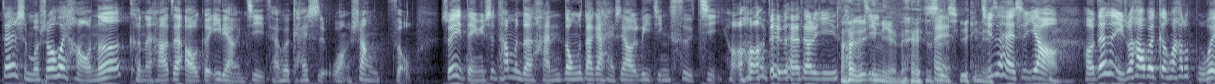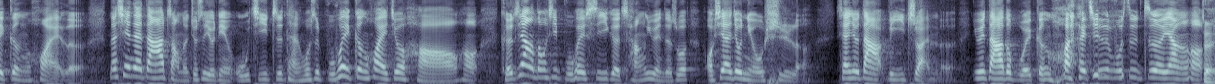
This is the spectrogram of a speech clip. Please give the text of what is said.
但是什么时候会好呢？可能还要再熬个一两季才会开始往上走，所以等于是他们的寒冬大概还是要历经四季，哈，对，还是要历经四季，年呢？四季，其实还是要好，但是你说它会更坏，它都不会更坏了。那现在大家讲的就是有点无稽之谈，或是不会更坏就好，哈。可是这样的东西不会是一个长远的说，哦，现在就牛市了。现在就大 V 转了，因为大家都不会更坏，其实不是这样哈。对，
